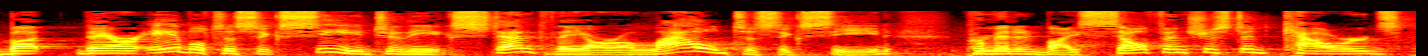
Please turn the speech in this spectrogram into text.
But they are able to succeed to the extent they are allowed to succeed, permitted by self interested cowards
